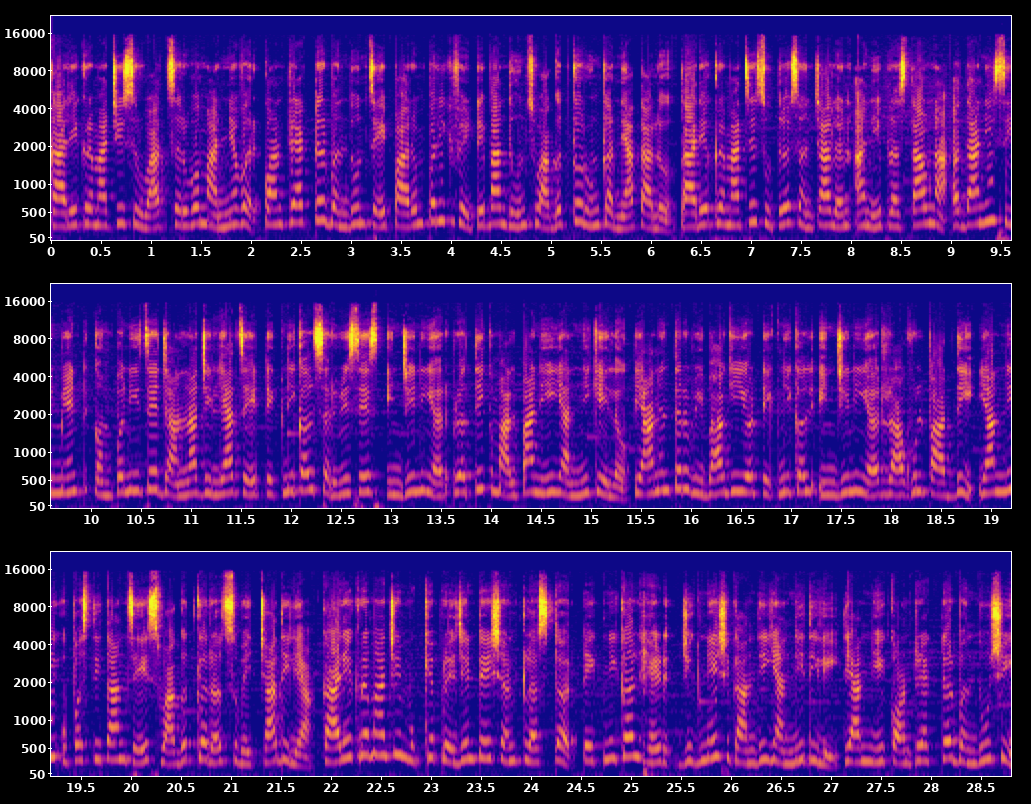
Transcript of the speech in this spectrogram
कार्यक्रमाची सुरुवात सर्व मान्यवर कॉन्ट्रॅक्टर बंधूंचे पारंपरिक फेटे बांधून स्वागत करून करण्यात आलं. कार्यक्रमाचे सूत्रसंचालन आणि प्रस्तावना अदानी सिमेंट कंपनीचे जालना जिल्ह्याचे technical services engineer Pratik Malpani यांनी केलं. त्यानंतर विभागीय टेक्निकल इंजिनियर राहुल पारदी यांनी उपस्थितांचे स्वागत करत शुभेच्छा दिल्या. कार्यक्रमाची मुख्य presentation cluster technical head Jignesh Gandhi यांनी दिली. त्यांनी कॉन्ट्रॅक्टर बंधूशी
